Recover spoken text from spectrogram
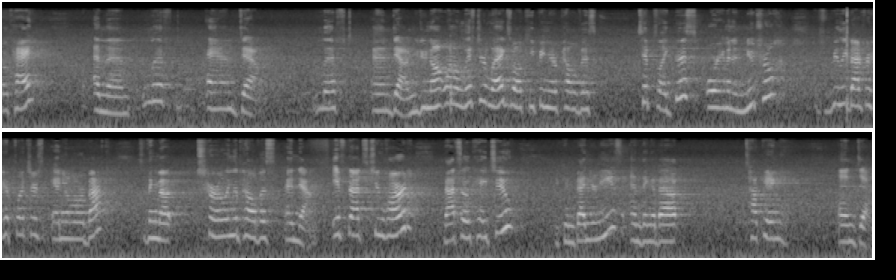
okay? And then lift and down, lift and down. You do not want to lift your legs while keeping your pelvis tipped like this or even in neutral. It's really bad for hip flexors and your lower back. So think about twirling the pelvis and down. If that's too hard, that's okay too. You can bend your knees and think about tucking and down.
